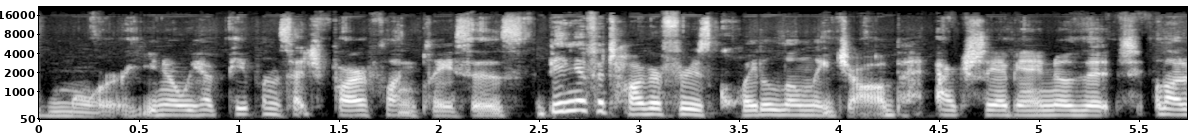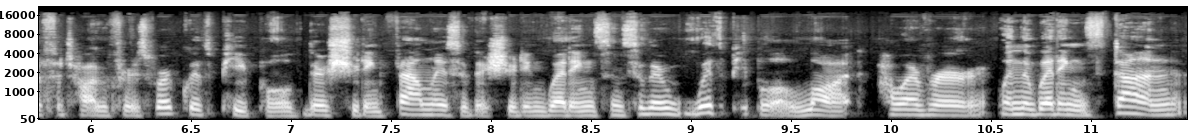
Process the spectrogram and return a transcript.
more. You know, we have people in such far flung places. Being a photographer is quite a lonely job, actually. I mean, I know that a lot of photographers work with people. They're shooting families or they're shooting weddings, and so they're with people a lot. However, when the wedding's done,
